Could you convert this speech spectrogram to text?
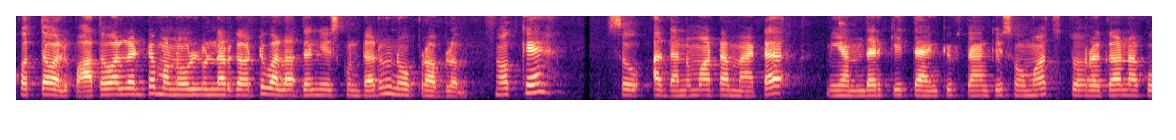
కొత్త వాళ్ళు పాత వాళ్ళు అంటే మన వాళ్ళు ఉన్నారు కాబట్టి వాళ్ళు అర్థం చేసుకుంటారు. No problem. ఓకే? సో అదనమాట మ్యాటర్. మీ అందరికీ thank you thank you so much త్వరగా నాకు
